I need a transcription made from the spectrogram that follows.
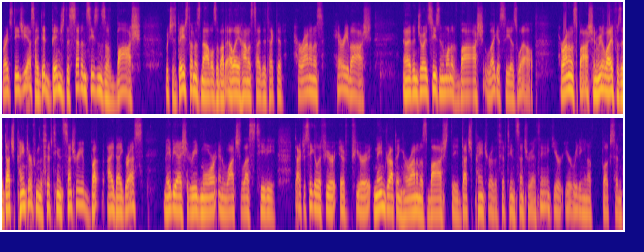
writes DGS, I did binge the seven seasons of Bosch, which is based on his novels about LA homicide detective Hieronymus Harry Bosch. And I've enjoyed season one of Bosch Legacy as well. Hieronymus Bosch in real life was a Dutch painter from the 15th century, but I digress maybe I should read more and watch less TV. Dr. Siegel, if you're if you're name dropping Hieronymus Bosch, the Dutch painter of the 15th century, I think you're you're reading enough books and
